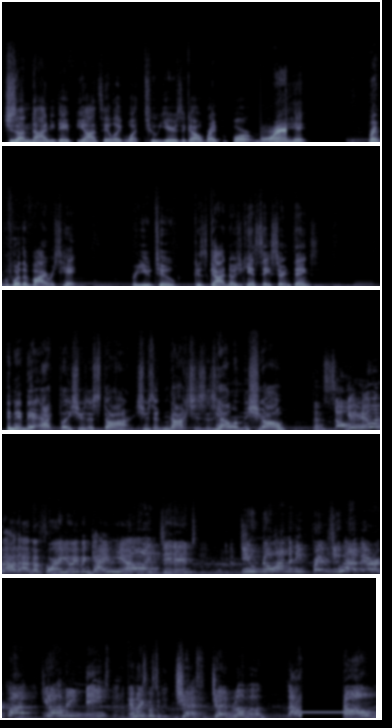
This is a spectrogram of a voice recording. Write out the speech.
She's on 90 Day Fiancé like what, two years ago, right before it hit? Right before the virus hit? for YouTube because God knows you can't say certain things. And they, they act like she was a star. She was obnoxious as hell on the show. So you knew about that before you even came here. No, I didn't. Do you know how many friends you have, Erika? Do you know how many names am I supposed to? Jess, Jed, blah, blah, blah. Know.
